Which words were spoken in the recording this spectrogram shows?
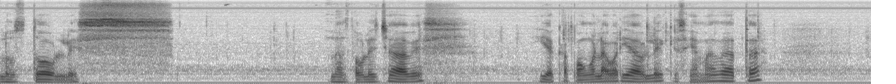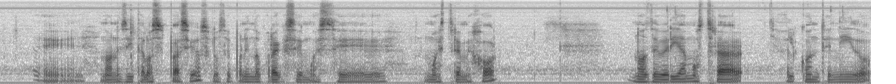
los dobles las dobles llaves y acá pongo la variable que se llama data eh, no necesita los espacios lo estoy poniendo para que se muestre, muestre mejor. Nos debería mostrar el contenido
